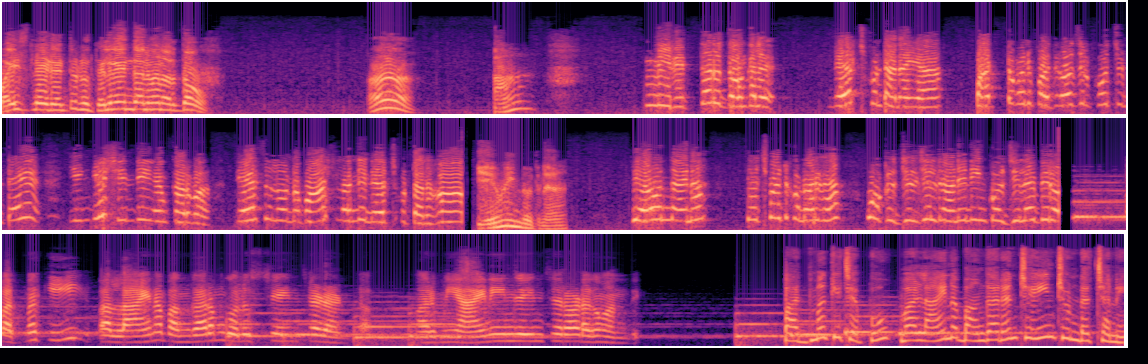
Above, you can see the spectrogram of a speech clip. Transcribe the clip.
వైస్ లేడీ అంటే నువ్వు తెలివైన దాని అర్థం. ఆ, మీరిద్దరు దొంగలే. నేర్చుకుంటానయ్యా. పట్టుమని పది రోజులు కూర్చుంటే ఇంగ్లీష్ హిందీ ఏం కర్మ? దేశంలో ఉన్న భాషలన్నీ నేర్చుకుంటాను హా. ఏమైంది వదినా? ఏముందాయన తెచ్చిపెట్టుకున్నారుగా? ఒకరు జిల్జిల్ రాణిని ఇంకో జిలేబీ పద్మకి వాళ్ళ ఆయన బంగారం గొలుసు చేయించాడంట. మరి మీ ఆయన ఏం చేయించారో అడగమంది. పద్మకి చెప్పు వాళ్ళ ఆయన బంగారం చేయించుండొచ్చని.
